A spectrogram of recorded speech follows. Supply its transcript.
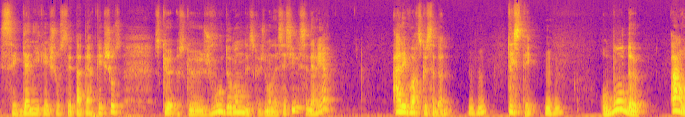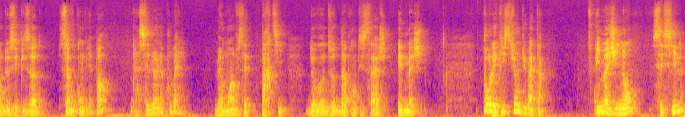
c'est gagner quelque chose, c'est pas perdre quelque chose. Ce que, ce que je vous demande et ce que je demande à Cécile, c'est derrière, allez voir ce que ça donne, Mhm. testez. Mhm. Au bout de un ou deux épisodes, ça vous convient pas, placez-le à la poubelle. Mais au moins, vous êtes parti de votre zone d'apprentissage et de magie. Pour les questions du matin, imaginons, Cécile,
